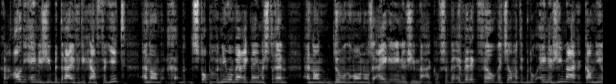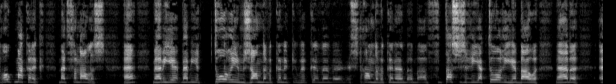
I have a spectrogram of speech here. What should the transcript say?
Gaan al die energiebedrijven die gaan failliet. En dan stoppen we nieuwe werknemers erin. En dan doen we gewoon onze eigen energie maken. Of zo. Weet, ik veel. Weet je wel, want ik bedoel, energie maken kan hier ook makkelijk. Met van alles. Hè? We, hebben hier, we hebben hier thoriumzanden. We kunnen, we, we- we- stranden. We kunnen eh, eh, fantastische reactoren hier bouwen. We hebben, eh,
